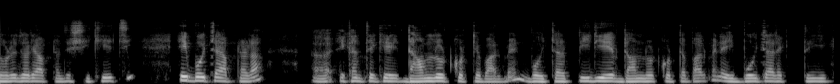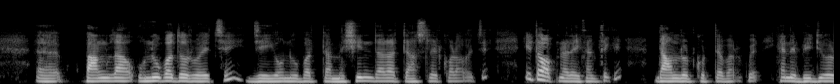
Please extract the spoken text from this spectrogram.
ধরে, ধরে আপনাদের শিখিয়েছি। এই বইটা আপনারা এখান থেকে ডাউনলোড করতে পারবেন। বইটার পিডিএফ ডাউনলোড করতে পারবেন। এই বইটার একটি বাংলা অনুবাদও রয়েছে। যেই অনুবাদটা মেশিন দ্বারা ট্রান্সলেট করা হয়েছে। এটাও আপনারা এখান থেকে ডাউনলোড করতে পারবেন। এখানে ভিডিওর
